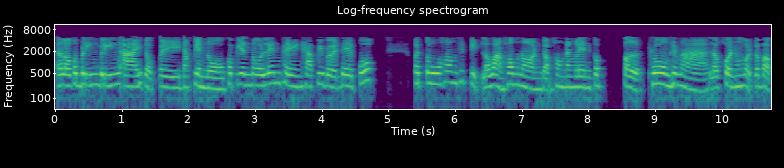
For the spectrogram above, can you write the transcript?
แล้วเราก็บลิงบลิงอายกับไปนักเปียโนพอเปียโนเล่นเพลง Happy Birthday ปุ๊บประตูห้องที่ปิดระหว่างห้องนอนกับห้องนั่งเล่นก็เปิดโพร่งขึ้นมา แล้วคนทั้งหมดก็แบบ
